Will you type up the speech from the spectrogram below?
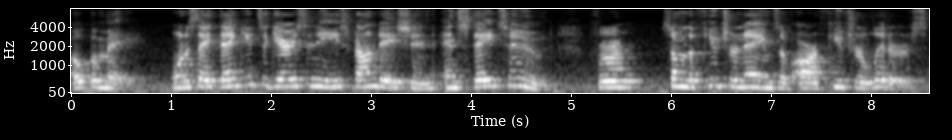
Opah May. I want to say thank you to Gary Sinise Foundation and stay tuned for some of the future names of our future litters.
